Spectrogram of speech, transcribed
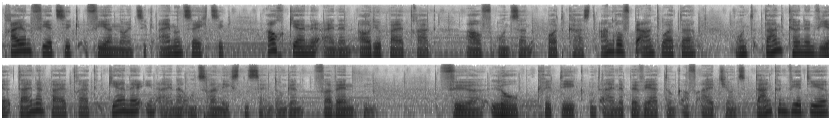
43 94 61 auch gerne einen Audiobeitrag auf unseren Podcast Anrufbeantworter und dann können wir deinen Beitrag gerne in einer unserer nächsten Sendungen verwenden. Für Lob, Kritik und eine Bewertung auf iTunes danken wir dir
